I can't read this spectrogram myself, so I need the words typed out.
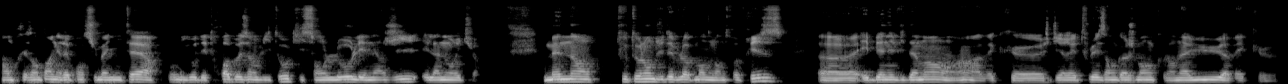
en présentant une réponse humanitaire au niveau des trois besoins vitaux qui sont l'eau, l'énergie et la nourriture. Maintenant, tout au long du développement de l'entreprise, et bien évidemment, hein, avec, euh, je dirais, tous les engagements que l'on a eus avec euh,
